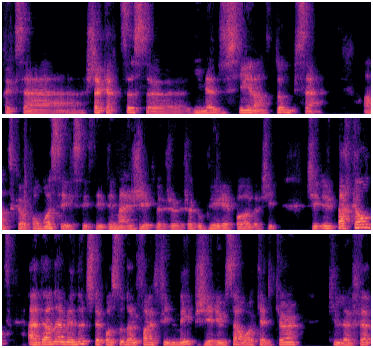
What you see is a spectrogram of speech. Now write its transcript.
Fait que ça, chaque artiste, euh, il met du sien dans le tune, puis ça, en tout cas, pour moi, c'était magique. Je ne l'oublierai pas. par contre, à la dernière minute, je n'étais pas sûr de le faire filmer, puis j'ai réussi à avoir quelqu'un qu'il l'a fait à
